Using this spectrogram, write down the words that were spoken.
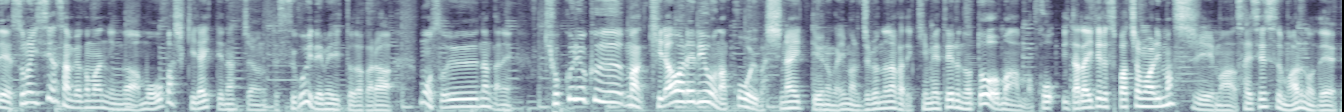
でその1300万人がもうオパシ嫌いってなっちゃうのってすごいデメリットだからもうそういうなんかね極力、まあ、嫌われるような行為はしないっていうのが今の自分の中で決めてるのと、まあ、まあこういただいてるスパチャもありますし、まあ、再生数もあるので、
